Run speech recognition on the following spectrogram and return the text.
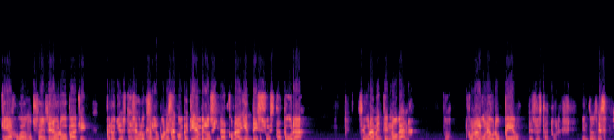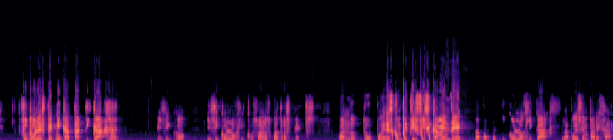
que ha jugado muchos años en Europa, que pero yo estoy seguro que si lo pones a competir en velocidad con alguien de su estatura, seguramente no gana, ¿no? Con algún europeo de su estatura. Entonces, fútbol es técnica, táctica, físico y psicológico. Son los cuatro aspectos. Cuando tú puedes competir físicamente, la parte psicológica la puedes emparejar.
